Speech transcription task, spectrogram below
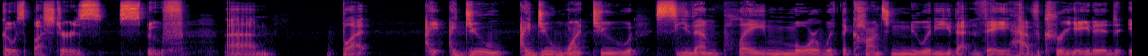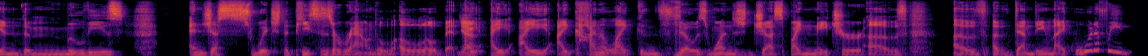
Ghostbusters spoof, um, but. I, I do I do want to see them play more with the continuity that they have created in the movies and just switch the pieces around a, a little bit. Yeah. I I I, I kind of like those ones just by nature of of of them being like, what if we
